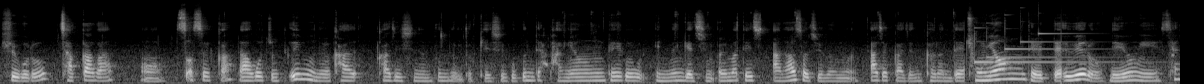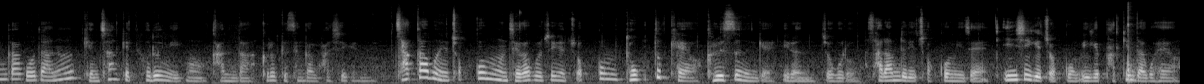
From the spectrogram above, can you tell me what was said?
식으로 작가가 어, 썼을까라고 좀 의문을 가, 가지시는 분들도 계시고 근데 방영되고 있는 게 지금 얼마 되지 않아서 지금은 아직까지는 그런데 종영될 때 의외로 내용이 생각보다는 괜찮게 흐름이 어, 간다. 그렇게 생각을 하시겠네요. 작가분이 조금은 제가 보기에는 조금 독특해요. 글 쓰는 게 이런 쪽으로. 사람들이 조금 이제 인식이 조금 이게 바뀐다고 해요.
